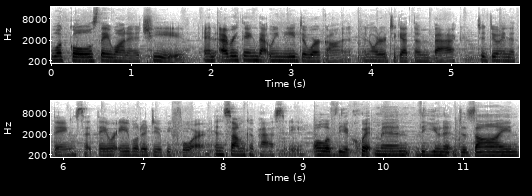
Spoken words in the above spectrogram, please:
what goals they want to achieve, and everything that we need to work on in order to get them back to doing the things that they were able to do before in some capacity. All of the equipment, the unit design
